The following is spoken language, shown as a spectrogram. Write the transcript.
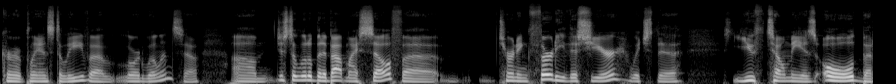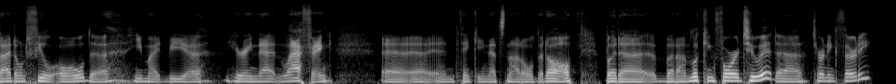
current plans to leave, uh, Lord willing. So um, just a little bit about myself. Uh, turning 30 this year, which the youth tell me is old, but I don't feel old. Uh, you might be hearing that and laughing. Uh, and thinking that's not old at all. But uh, but I'm looking forward to it, uh, turning 30.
